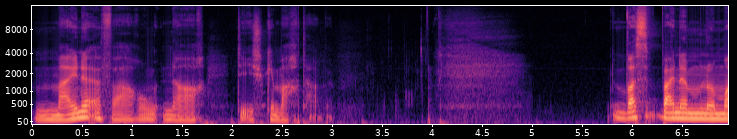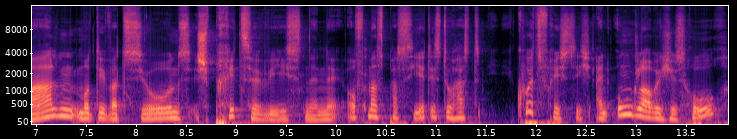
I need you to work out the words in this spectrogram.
Meiner Erfahrung nach, die ich gemacht habe. Was bei einer normalen Motivationsspritze, wie ich es nenne, oftmals passiert ist, du hast kurzfristig ein unglaubliches Hoch,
